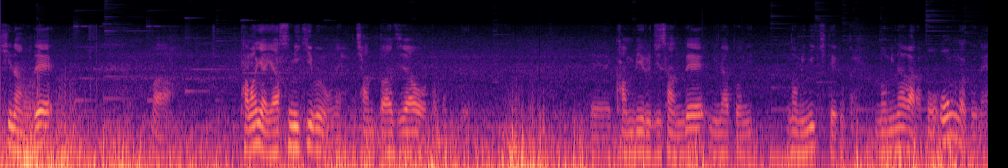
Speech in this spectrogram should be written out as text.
日なので、まあ、たまには休み気分をねちゃんと味わおうと思って、えー、缶ビール持参で港に飲みに来てるという飲みながらこう音楽ね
